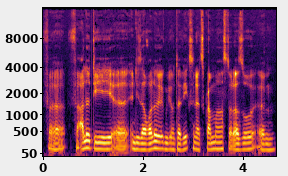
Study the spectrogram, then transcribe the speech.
für, für alle, die äh, in dieser Rolle irgendwie unterwegs sind als Scrum Master oder so, ähm,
